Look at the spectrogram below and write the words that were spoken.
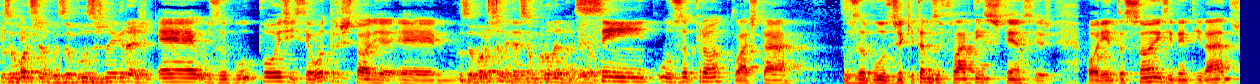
Os abortos não, os abusos na Igreja. É, os abusos. Pois, isso é outra história. É... Os abortos também deve ser um problema para ele. Sim, os. Pronto, lá está. Os abusos. Aqui estamos a falar de existências, orientações, identidades.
